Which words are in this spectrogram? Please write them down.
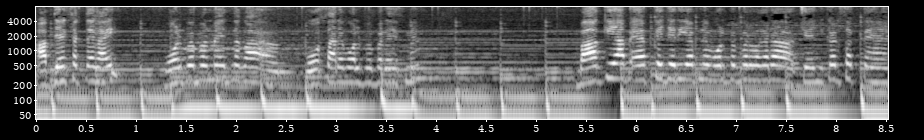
आप देख सकते हैं भाई वॉलपेपर में इतना बहुत सारे वॉलपेपर है इसमें। बाकी आप ऐप के ज़रिए अपने वॉलपेपर वगैरह चेंज कर सकते हैं।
